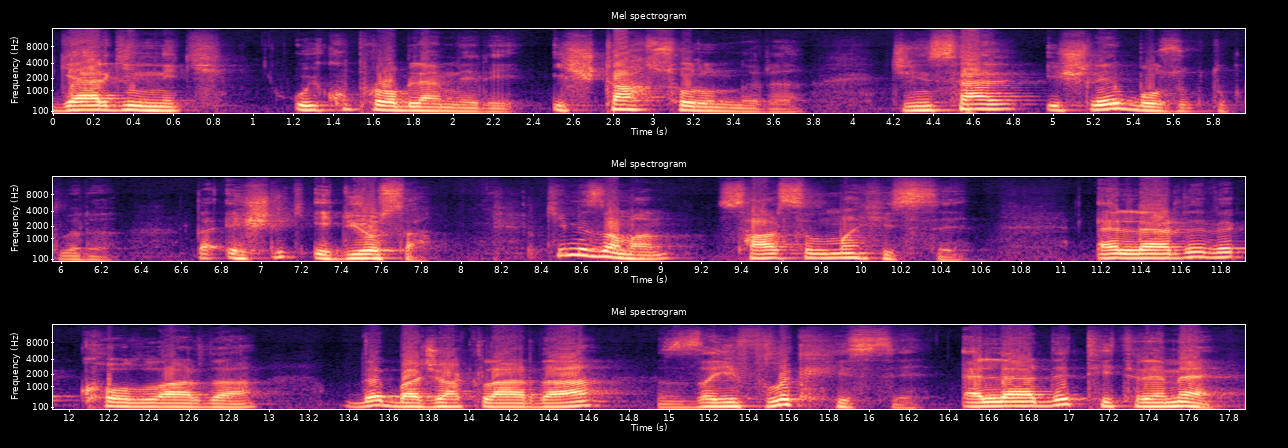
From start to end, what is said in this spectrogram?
gerginlik, uyku problemleri, iştah sorunları, cinsel işlev bozuklukları da eşlik ediyorsa, kimi zaman sarsılma hissi, ellerde ve kollarda ve bacaklarda zayıflık hissi, ellerde titreme,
